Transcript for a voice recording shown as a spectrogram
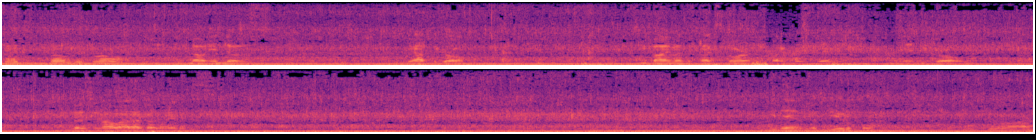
Catch those or grow them? No, Indos. You have to grow them. You buy them at the pet store, like this big, and then you grow them. Because you're not allowed to have Damn, That's beautiful. Sure are.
